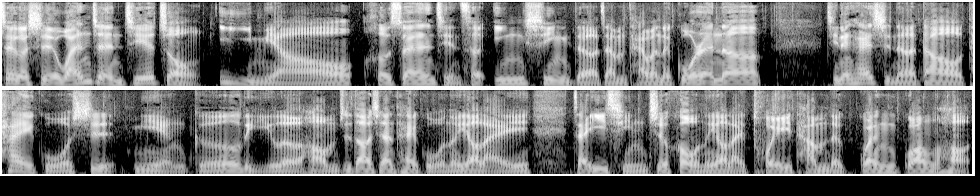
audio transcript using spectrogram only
这个是完整接种疫苗、核酸检测阴性的咱们台湾的国人呢，今天开始呢到泰国是免隔离了。好，我们知道现在泰国呢要来在疫情之后呢要来推他们的观光哈，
